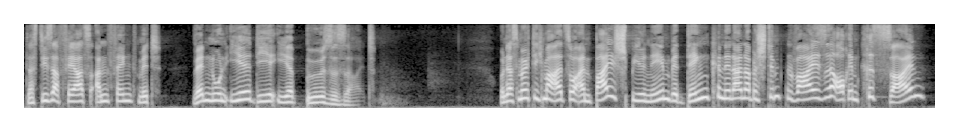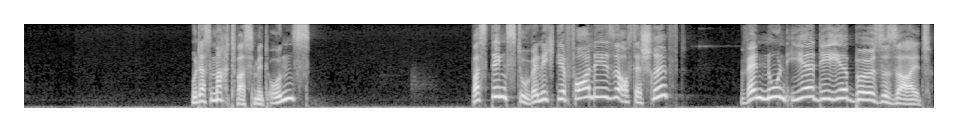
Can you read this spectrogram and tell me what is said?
dass dieser Vers anfängt mit, wenn nun ihr, die ihr böse seid. Und das möchte ich mal als so ein Beispiel nehmen. Wir denken in einer bestimmten Weise, auch im Christsein. Und das macht was mit uns. Was denkst du, wenn ich dir vorlese aus der Schrift? Wenn nun ihr, die ihr böse seid.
